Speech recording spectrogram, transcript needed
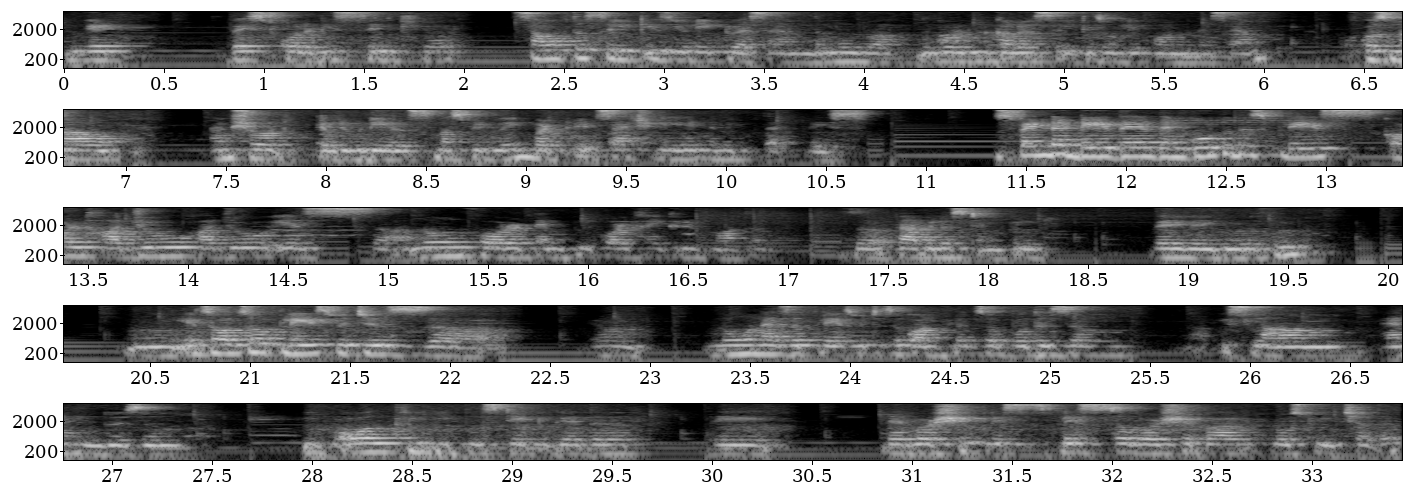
You get best quality silk here. Some of the silk is unique to Assam. The Muga, the golden color silk, is only found in Assam. Of course, now I'm sure everybody else must be doing, but it's actually endemic that place. Spend a day there, then go to this place called Hajo. Hajo is uh, known for a temple called Hayagriv Mata. It's a fabulous temple, very very beautiful. Mm, it's also a place which is uh, you know, known as a place which is a confluence of Buddhism, Islam, and Hinduism. All three people stay together. They their worship places, places of worship are close to each other.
